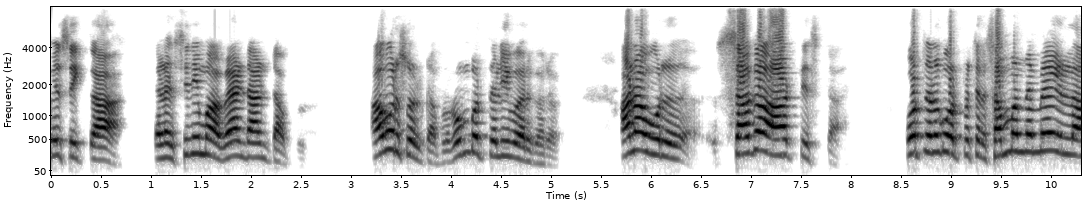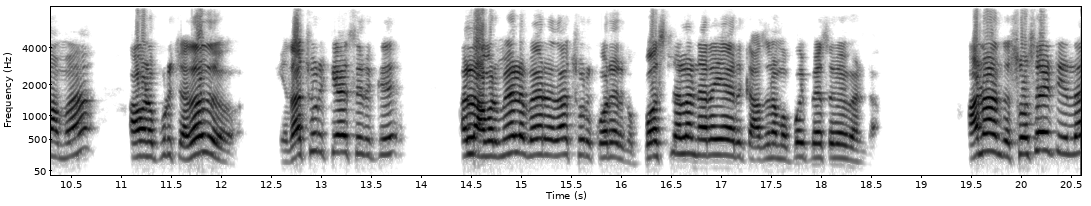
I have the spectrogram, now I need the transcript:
மியூசிக் தான் எனக்கு சினிமா வேண்டான்ட்டாப்புல. அவர் சொல்லிட்டாப்புல ரொம்ப தெளிவாக இருக்கார். ஆனால் ஒரு சக ஆர்டிஸ்டா ஒருத்தனுக்கு ஒரு பிரச்சனை சம்பந்தமே இல்லாமல் அவனை பிடிச்ச அதாவது ஏதாச்சும் ஒரு கேஸ் இருக்கு அல்ல அவர் மேலே வேற ஏதாச்சும் ஒரு குறை இருக்கு. பர்சனலாக நிறைய இருக்கு அதை நம்ம போய் பேசவே வேண்டாம். ஆனால் அந்த சொசைட்டியில்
